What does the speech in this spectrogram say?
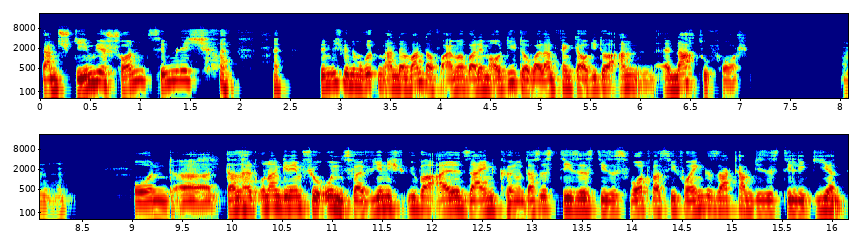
dann stehen wir schon ziemlich, ziemlich mit dem Rücken an der Wand auf einmal bei dem Auditor, weil dann fängt der Auditor an, nachzuforschen. Mhm. Und äh, das ist halt unangenehm für uns, weil wir nicht überall sein können. Und das ist dieses, dieses Wort, was Sie vorhin gesagt haben, dieses Delegieren.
